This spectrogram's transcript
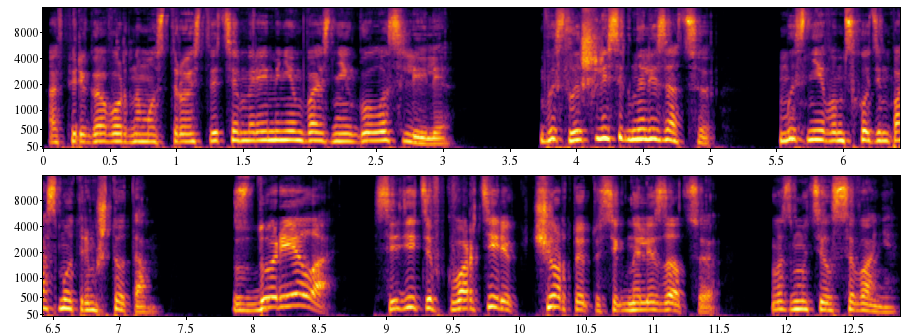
а в переговорном устройстве тем временем возник голос Лили. «Вы слышали сигнализацию? Мы с Невом сходим посмотрим, что там». «Сдурела! Сидите в квартире, к черту эту сигнализацию!» – возмутился Ваня.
